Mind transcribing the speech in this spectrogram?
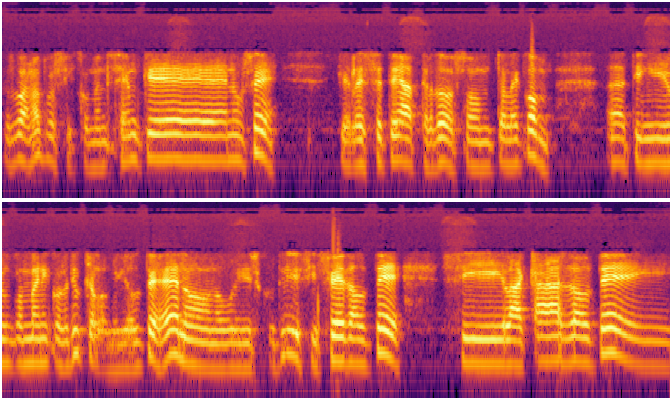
Pues, bueno, pues si comencem que, no sé, que l'STA, perdó, som Telecom, eh, tingui un conveni col·lectiu, que potser el té, eh? no, no vull discutir, si FED el té, si la casa el té i,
